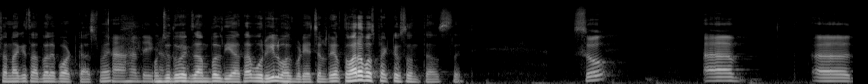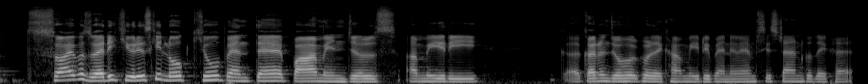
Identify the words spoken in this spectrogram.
शना के साथ वाले पॉडकास्ट में हाँ हाँ उन जूतों का एग्जांपल दिया था वो रील बहुत बढ़िया चल रही है। तुम्हारा पर्सपेक्टिव सुनता है उससे। So so I was very curious कि लोग क्यों पहनते हैं पाम एंजल्स अमीरी करण जौहर को देखा मीरी पहने हुए एम सी स्टैन को देखा है।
